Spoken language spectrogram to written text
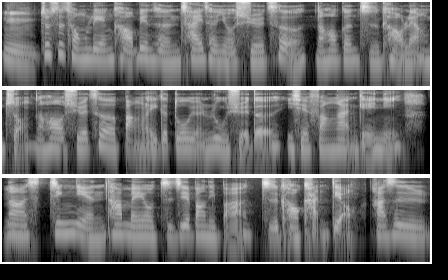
嗯，就是从联考变成拆成有学测，然后跟职考两种，然后学测绑了一个多元入学的一些方案给你。那今年他没有直接帮你把职考砍掉，他是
